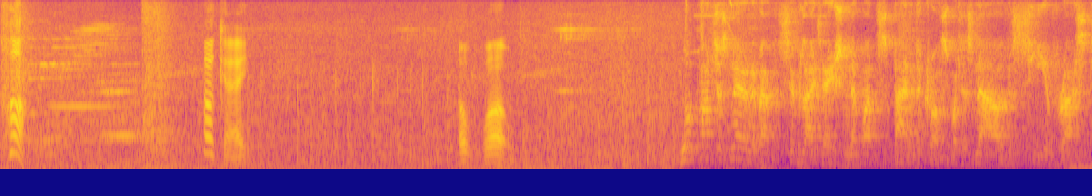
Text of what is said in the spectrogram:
Huh. Okay. Oh, whoa. Not much is known about the civilization that once spanned across what is now the Sea of Rust.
